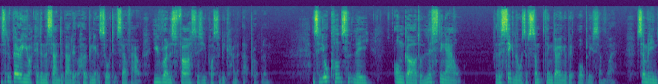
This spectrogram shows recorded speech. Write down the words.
instead of burying your head in the sand about it or hoping it will sort itself out, you run as fast as you possibly can at that problem. And so you're constantly on guard or listening out for the signals of something going a bit wobbly somewhere somebody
